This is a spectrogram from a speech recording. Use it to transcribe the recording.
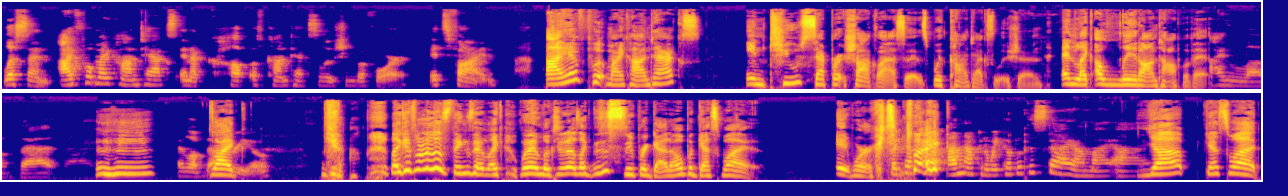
Listen, I've put my contacts in a cup of contact solution before. It's fine. I have put my contacts in two separate shot glasses with contact solution and like a lid on top of it. I love that. Mm-hmm. I love that Like- for you. Yeah. Like it's one of those things that like when I looked at it, I was like, this is super ghetto, but guess what? It worked. But guess like, what? I'm not gonna wake up with a sky on my eye. yup. Guess what?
